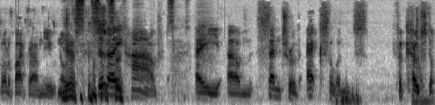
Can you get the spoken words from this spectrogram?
a lot of background mute noise. Yes. Do they have a um, centre of excellence for coastal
